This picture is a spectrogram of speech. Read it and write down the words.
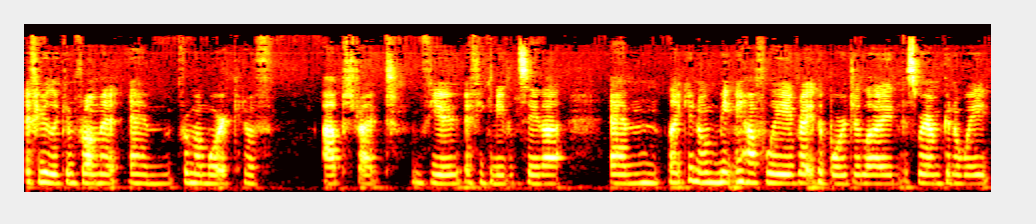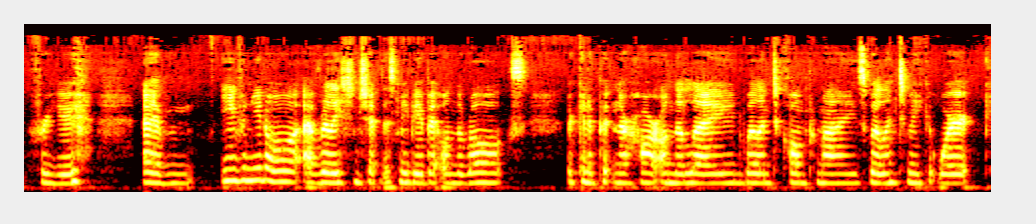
if you're looking from it um, from a more kind of abstract view, if you can even say that. Um, like, you know, meet me halfway, right at the borderline is where I'm to wait for you. Um, even, you know, a relationship that's maybe a bit on the rocks, they're kind of putting their heart on the line, willing to compromise, willing to make it work.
